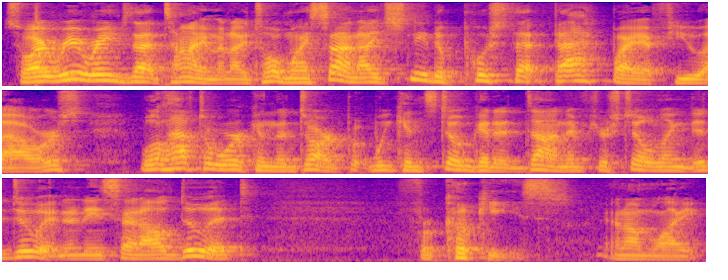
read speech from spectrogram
So I rearranged that time and I told my son, I just need to push that back by a few hours. We'll have to work in the dark, but we can still get it done if you're still willing to do it. And he said, I'll do it for cookies. And I'm like,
